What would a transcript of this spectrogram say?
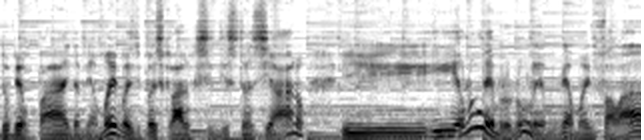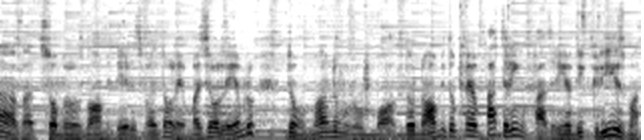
do meu pai, da minha mãe, mas depois, claro, que se distanciaram. E, e eu não lembro, não lembro. Minha mãe falava sobre o nome deles, mas não lembro. Mas eu lembro do nome, do nome do meu padrinho, padrinho de Crisma,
